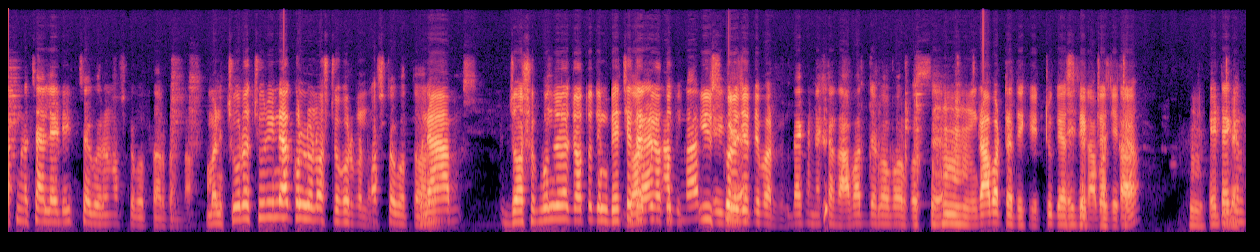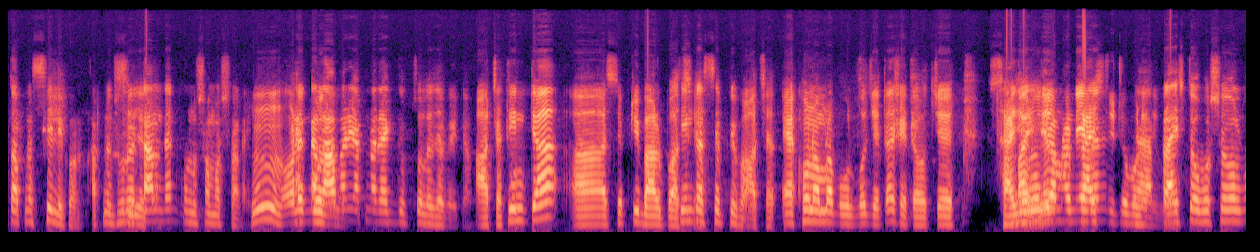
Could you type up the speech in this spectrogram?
আপনার চাইলে এটা ইচ্ছা করে নষ্ট করতে পারবেন না। মানে চোরা চুরি না করলে নষ্ট করবেন না? নষ্ট করতে পারবেন দর্শক বন্ধুরা যতদিন বেঁচে থাকবে ততদিন ইউজ করে যেতে পারবেন। দেখেন একটা রাবার দের ব্যবহার করছে হুম রাবারটা দেখি একটু গ্যাস টেকটা যেটা। এটা কিন্তু আপনার সিলিকন আপনি ধরে টান দেন কোনো সমস্যা নাই। হুম অনেক রাবারই আপনার একদম চলে যাবে এটা। আচ্ছা তিনটা সেফটি বাল্ব আছে। তিনটা সেফটি বাল্ব আচ্ছা এখন আমরা বলব যেটা সেটা হচ্ছে সাইজ অনুযায়ী আমরা প্রাইস দিতে বলে হ্যাঁ, প্রাইস তো অবশ্যই বলব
